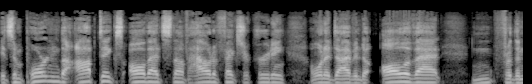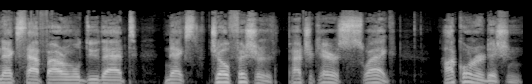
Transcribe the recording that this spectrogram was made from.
It's important, the optics, all that stuff, how it affects recruiting. I want to dive into all of that for the next half hour, and we'll do that next. Joe Fisher, Patrick Harris, Swag, Hot Corner Edition,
